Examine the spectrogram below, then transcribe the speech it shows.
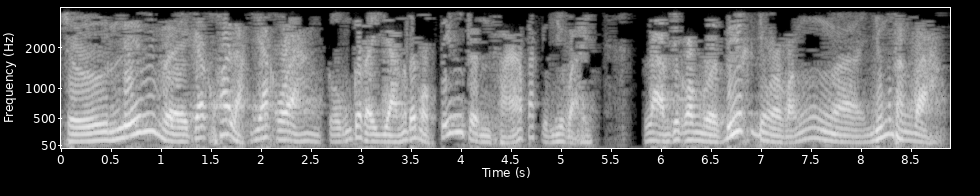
sự liếm về các khoái lạc giác quan cũng có thể dẫn đến một tiến trình phản tác dụng như vậy, làm cho con người biết nhưng mà vẫn à, nhúng thân vào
